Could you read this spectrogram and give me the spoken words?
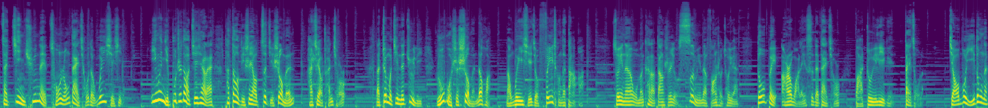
在禁区内从容带球的威胁性，因为你不知道接下来他到底是要自己射门还是要传球。那这么近的距离，如果是射门的话，那威胁就非常的大啊！所以呢，我们看到当时有四名的防守球员都被阿尔瓦雷斯的带球把注意力给带走了，脚步移动呢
